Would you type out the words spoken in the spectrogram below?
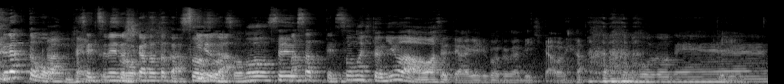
少なくとも説明の仕方とかスキルがそのせ勝ってる。その人には合わせてあげることができた俺がなるほどね。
